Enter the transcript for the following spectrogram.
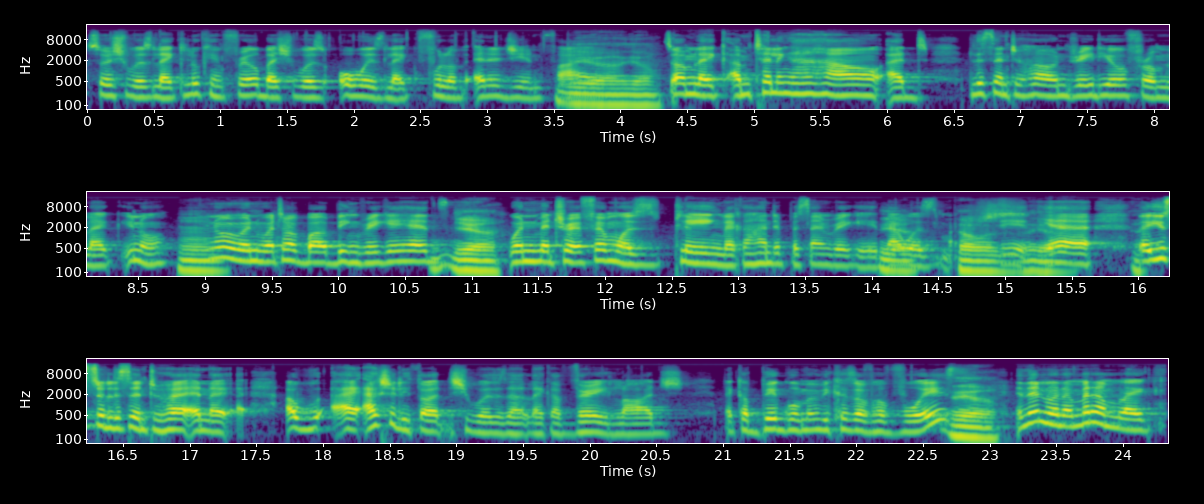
So she was like looking frail, but she was always like full of energy and fire. Yeah. Yeah. So I'm like, I'm telling her how I'd listen to her on radio from like, you know, you know when we're talking about being reggae heads, Yeah. when Metro FM was playing like 100% reggae, that Yeah, was my that was- shit. yeah. Yeah. I used to listen to her and I, I, I actually thought she was uh, like a very large, like a big woman because of her voice. Yeah. And then when I met her, I'm like,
